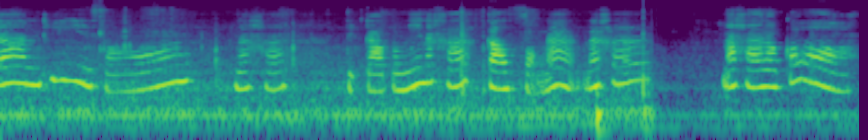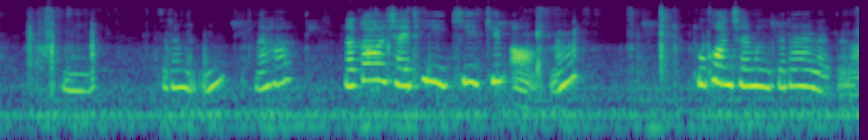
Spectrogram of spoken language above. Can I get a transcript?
ด้านที่สอง นะคะ ติดกาวตรงนี้นะคะ กาวสองหน้านะคะนะคะ แล้วก็จะได้แบบนี้นะคะ แล้วก็ใช้ที่คีบคีบออกนะ ทุกคนใช้มือก็ได้แหละ แต่เรา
